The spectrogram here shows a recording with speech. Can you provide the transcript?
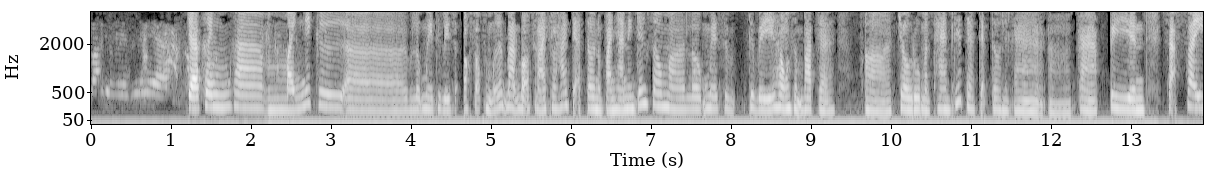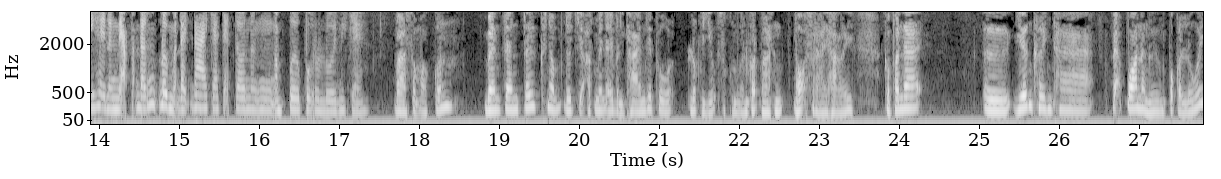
បងជម្រាបលា ចាឃើញថាមិញនេះគឺអឺលោកមេធាវីអុកសុកសំអឿនបានបកស្រាយខ្លះហើយតាក់ទងនឹងបញ្ហានេះអញ្ចឹងសូមលោកមេធាវីហុងសម្បត្តិចាចូលរួមបន្ថែមទៀតចាតកតទៅនឹងការការពៀនសាក់សីហើយនឹងអ្នកប្តឹងដោយមិនដេចដែរចាតកតទៅនឹងអង្គើពុករលួយនេះចាបាទសូមអរគុណមែនតើទៅខ្ញុំដូចជាអត់មានអីបន្ថែមទេព្រោះលោកនាយកសុខមង្គលគាត់បានបកស្រាយហើយក៏ប៉ុន្តែអឺយើងឃើញថាពាក់ព័ន្ធនឹងរឿងពុករលួយ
